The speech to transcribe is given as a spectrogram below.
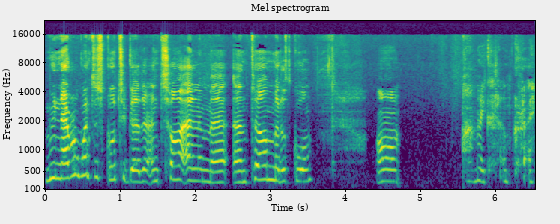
We never went to school together until element until middle school. Um oh my god, I'm crying.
